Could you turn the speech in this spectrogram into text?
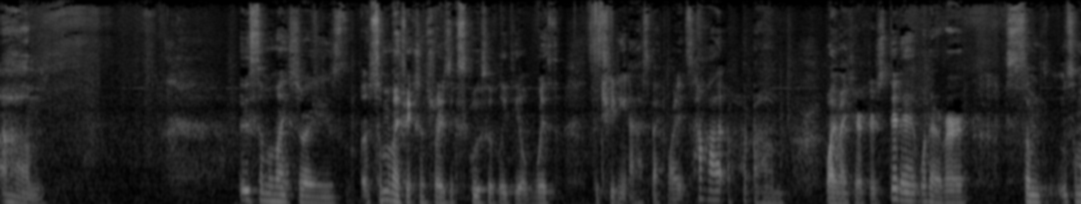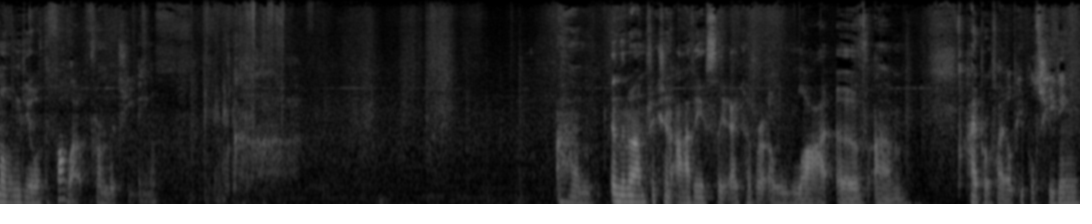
Um, some of my stories, some of my fiction stories exclusively deal with the cheating aspect, why it's hot, um, why my characters did it, whatever. Some some of them deal with the fallout from the cheating. Um, in the nonfiction, obviously, I cover a lot of um, high profile people cheating.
